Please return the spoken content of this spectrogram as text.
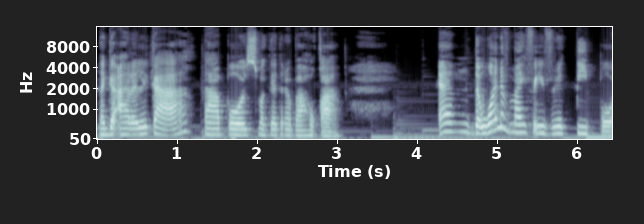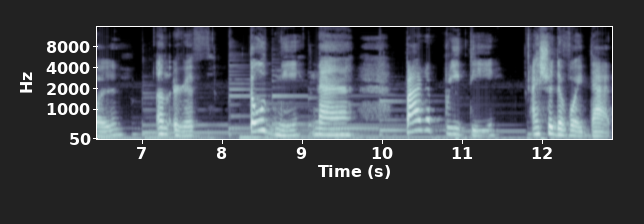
nag-aaral ka, tapos magtatrabaho ka. And one of my favorite people on earth told me na para pretty, I should avoid that.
